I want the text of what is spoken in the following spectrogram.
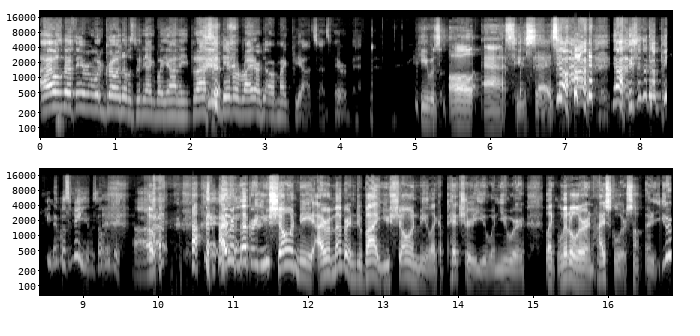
I was my favorite one growing up was Benny Agbayani. But I said David Wright or, or Mike Piazza's favorite Met. He was all ass. He says. Yo, I, yo, he should look. It was me. It was only me. Uh, I remember you showing me. I remember in Dubai you showing me like a picture of you when you were like littler in high school or something. You're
